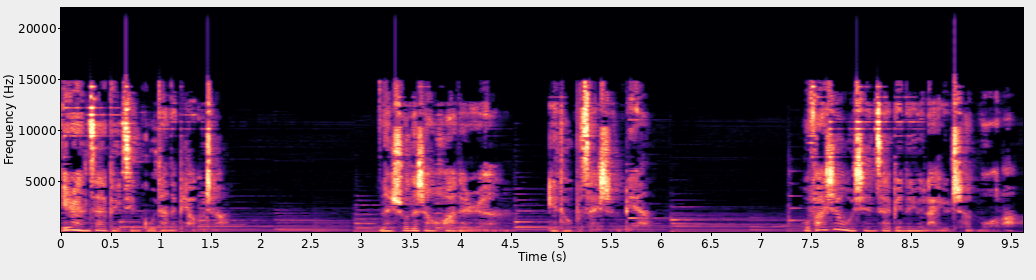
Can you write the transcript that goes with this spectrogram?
依然在北京孤单的飘着，能说得上话的人也都不在身边。我发现我现在变得越来越沉默了。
